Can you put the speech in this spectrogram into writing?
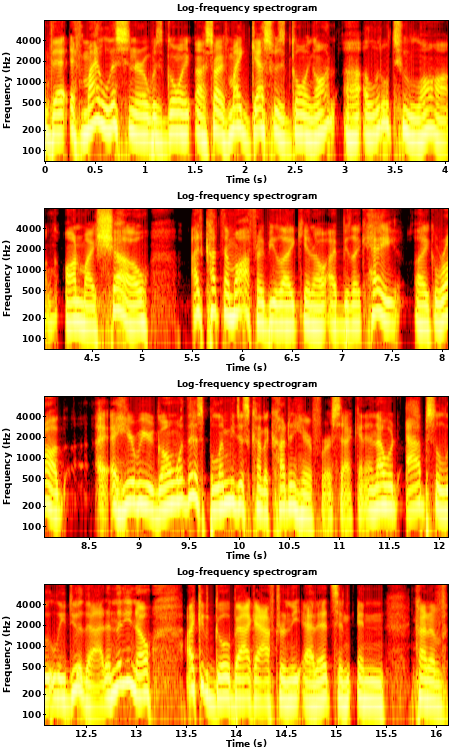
that if my listener was going, uh, sorry, if my guest was going on uh, a little too long on my show, I'd cut them off. I'd be like, you know, I'd be like, hey, like Rob, I, hear where you're going with this, but let me just kind of cut in here for a second. And I would absolutely do that. And then, you know, I could go back after in the edits and, and kind of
